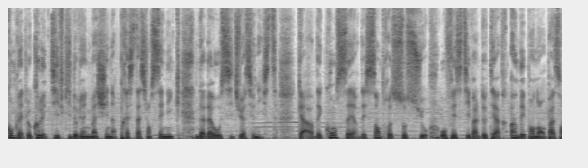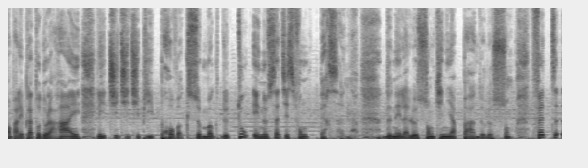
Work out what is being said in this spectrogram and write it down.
complètent le collectif qui devient une machine à prestations scéniques d'Adao situationniste. Car des concerts, des centres sociaux, au festival de théâtre indépendant en passant par les plateaux de la RAE, les Chichichipi provoquent, se moquent de tout et ne satisfont personne. Donner la leçon qu'il n'y a pas de leçon. Faites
